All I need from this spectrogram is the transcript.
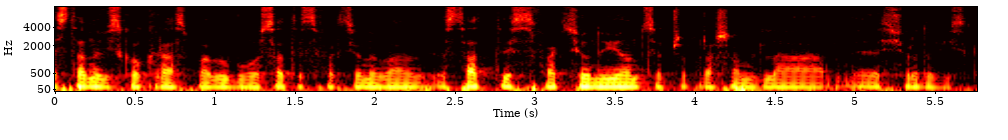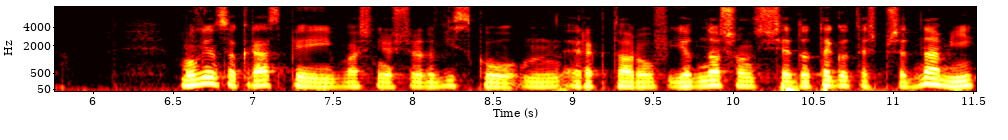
stanowisko KRASP, aby było satysfakcjonujące przepraszam, dla e, środowiska. Mówiąc o Kraspie i właśnie o środowisku mm, rektorów i odnosząc się do tego też przed nami,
